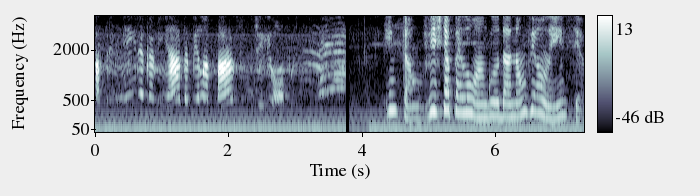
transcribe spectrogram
a primeira caminhada pela paz de Heliópolis. Então, vista pelo ângulo da não violência,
